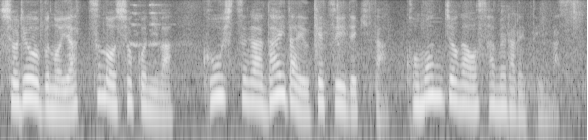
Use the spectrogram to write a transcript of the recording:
書寮部の8つの書庫には皇室が代々受け継いできた古文書が収められています。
